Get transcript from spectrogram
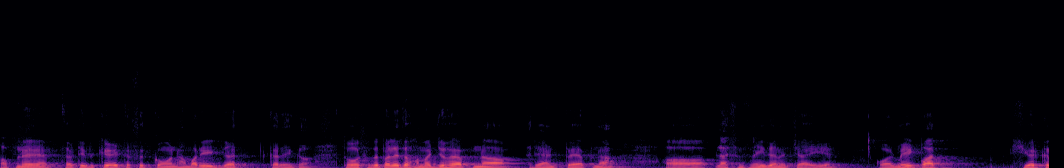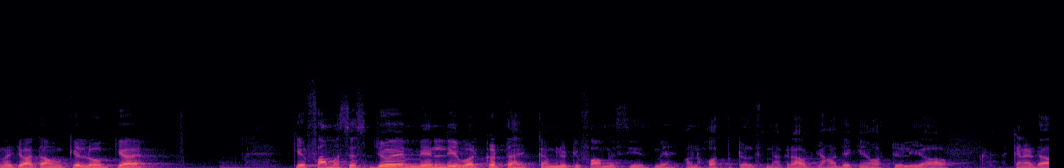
अपने सर्टिफिकेट तो फिर कौन हमारी इज़्ज़त करेगा? तो सबसे पहले तो हमें जो है अपना रेंट पे अपना लाइसेंस नहीं देना चाहिए। और मैं एक बात शेयर करना चाहता हूँ कि लोग क्या है कि फार्मासिस्ट जो है मेनली वर्क करता है कम्युनिटी फार्मेसीज़ में और हॉस्पिटल्स में। अगर आप यहाँ देखें ऑस्ट्रेलिया कनाडा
